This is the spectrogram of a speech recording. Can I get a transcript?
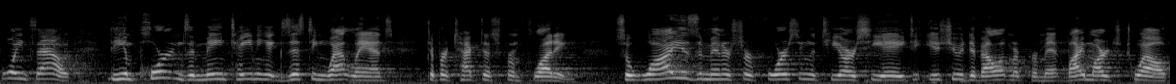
points out the importance of maintaining existing wetlands to protect us from flooding. So why is the minister forcing the TRCA to issue a development permit by March 12th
